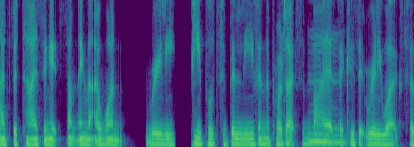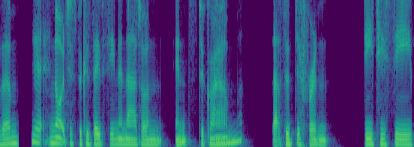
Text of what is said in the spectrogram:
advertising. It's something that I want really people to believe in the product and buy Mm. it because it really works for them, Yeah. not just because they've seen an ad on Instagram. That's a different DTC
